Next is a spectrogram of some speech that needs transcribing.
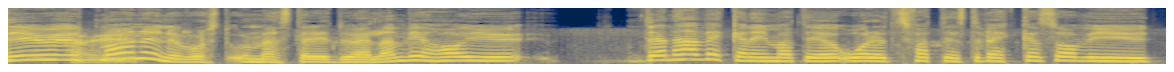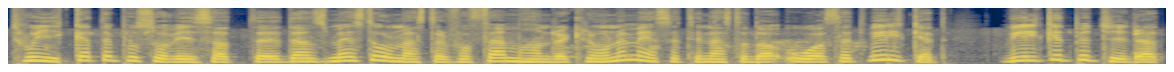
Du utmanar ju nu vår stormästare i duellen. Vi har ju den här veckan, i och med att det är årets fattigaste vecka, så har vi ju tweakat det på så vis att eh, den som är stormästare får 500 kronor med sig till nästa dag oavsett vilket. Vilket betyder att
